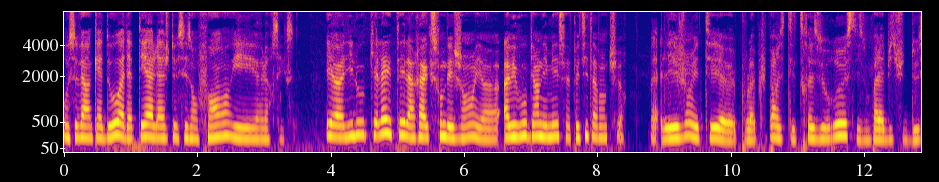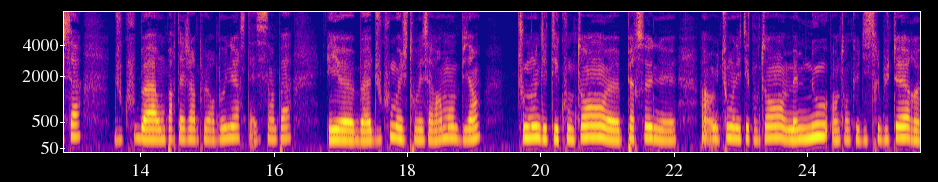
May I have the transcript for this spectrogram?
recevait un cadeau adapté à l'âge de ses enfants et à leur sexe. Et euh, Lilou, quelle a été la réaction des gens et euh, avez-vous bien aimé cette petite aventure? Bah, les gens étaient, euh, pour la plupart, ils étaient très heureux. Ils n'ont pas l'habitude de ça. Du coup, bah, on partageait un peu leur bonheur. C'était assez sympa. Et euh, bah, du coup, moi, j'ai trouvé ça vraiment bien. Tout le monde était content. euh, personne, euh, enfin, oui, tout le monde était content. Même nous, en tant que distributeurs, euh,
